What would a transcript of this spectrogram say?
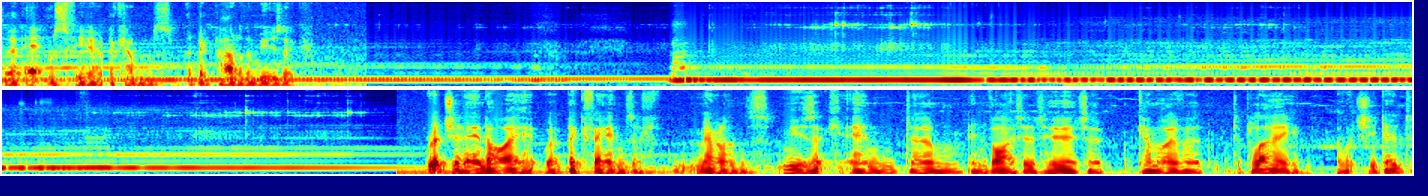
The atmosphere becomes a big part of the music. Richard and I were big fans of Marilyn's music and um, invited her to come over to play, which she did.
